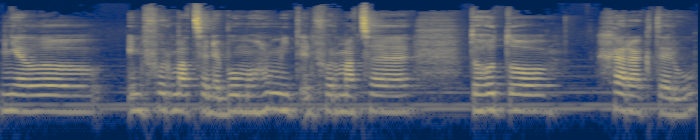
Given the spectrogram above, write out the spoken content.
měl informace nebo mohl mít informace tohoto charakteru.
